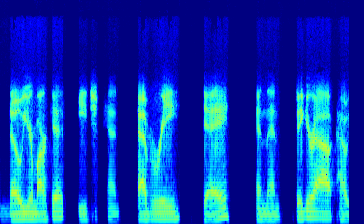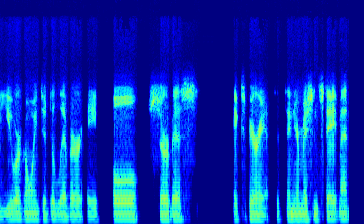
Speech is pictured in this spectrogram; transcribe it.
Know your market each and every day, and then figure out how you are going to deliver a full service experience. It's in your mission statement.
